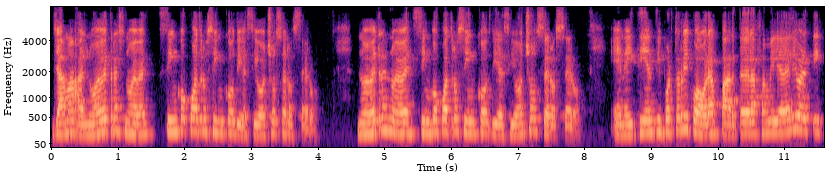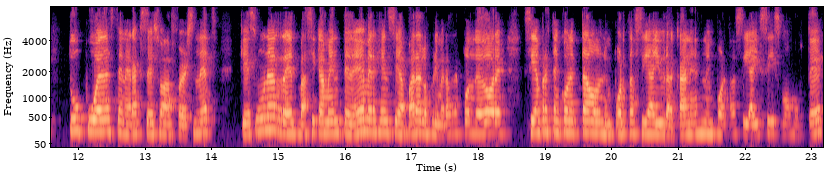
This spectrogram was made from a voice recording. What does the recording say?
llama al 939-545-1800. 939-545-1800. en ATT Puerto Rico, ahora parte de la familia de Liberty, tú puedes tener acceso a FirstNet, que es una red básicamente de emergencia para los primeros respondedores. Siempre estén conectados, no importa si hay huracanes, no importa si hay sismos, usted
